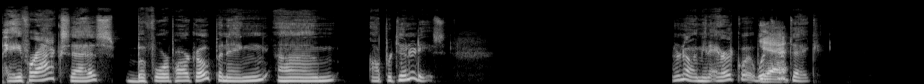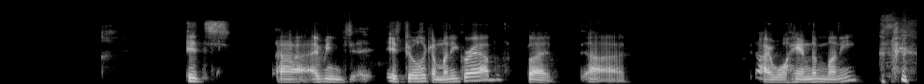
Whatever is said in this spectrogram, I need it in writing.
pay for access before park opening um, opportunities. I don't know. I mean, Eric, what's yeah. your take? It's uh, I mean, it feels like a money grab, but uh, I will hand them money.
